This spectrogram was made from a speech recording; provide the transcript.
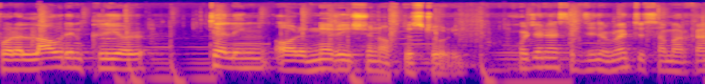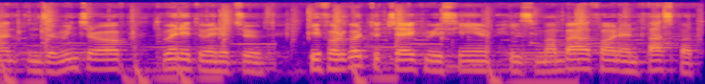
for a loud and clear telling or a narration of the story. Hoja Nasruddin went to Samarkand in the winter of 2022. He forgot to take with him his mobile phone and passport.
